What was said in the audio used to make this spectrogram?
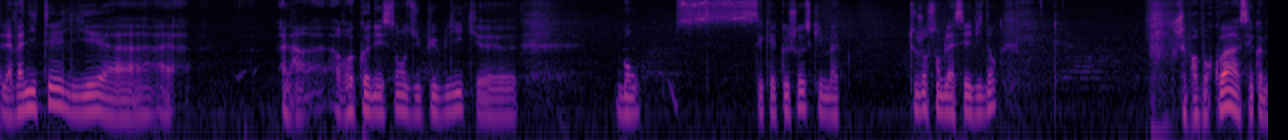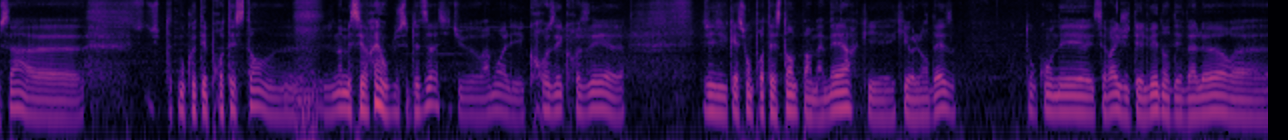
la vanité liée à, à, la reconnaissance du public. Euh, bon, c'est quelque chose qui m'a toujours semblé assez évident. Je sais pas pourquoi, c'est comme ça. Euh, peut-être mon côté protestant. non, mais c'est vrai, en plus, c'est peut-être ça, si tu veux vraiment aller creuser, creuser. J'ai une éducation protestante par ma mère, qui est, hollandaise. Donc on est, c'est vrai que été élevé dans des valeurs euh,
